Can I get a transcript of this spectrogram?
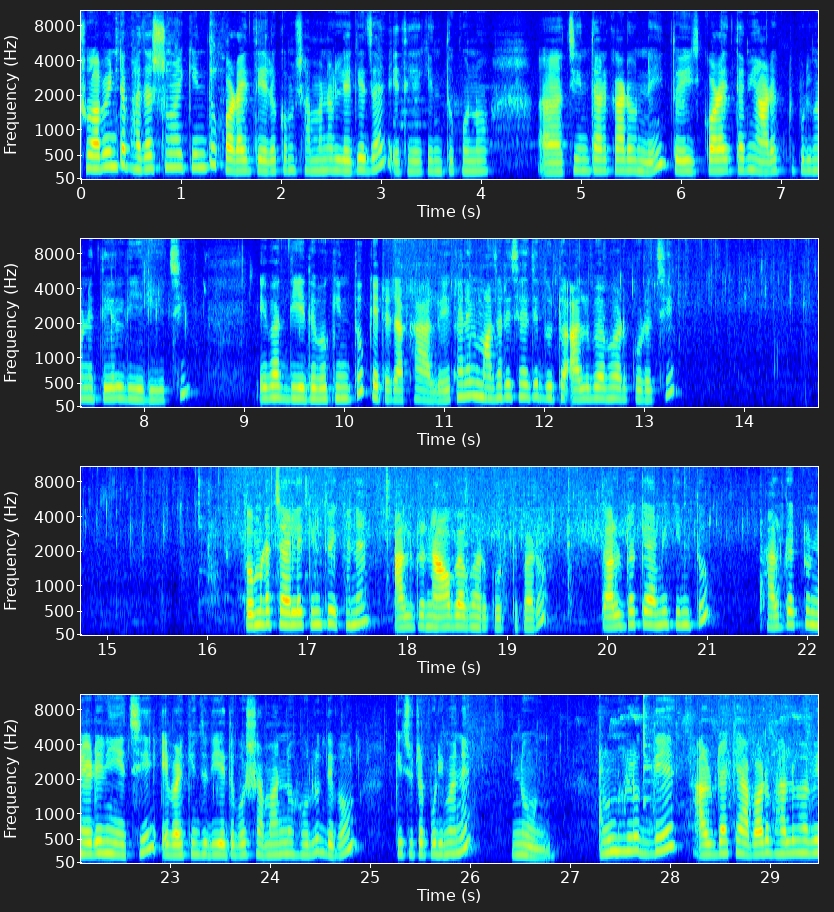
সোয়াবিনটা ভাজার সময় কিন্তু কড়াইতে এরকম সামান্য লেগে যায়, এ থেকে কিন্তু কোনো চিন্তার কারণ নেই। তো এই কড়াইতে আমি আরেকটু পরিমাণে তেল দিয়ে দিয়েছি। এবার দিয়ে দেবো কিন্তু কেটে রাখা আলু। এখানে আমি মাঝারি সাইজে দুটো আলু ব্যবহার করেছি। তোমরা চাইলে কিন্তু এখানে আলুটা নাও ব্যবহার করতে পারো। তো আলুটাকে আমি কিন্তু হালকা একটু নেড়ে নিয়েছি। এবার কিন্তু দিয়ে দেবো সামান্য হলুদ এবং কিছুটা পরিমাণে নুন। নুন হলুদ দিয়ে আলুটাকে আবারও ভালোভাবে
